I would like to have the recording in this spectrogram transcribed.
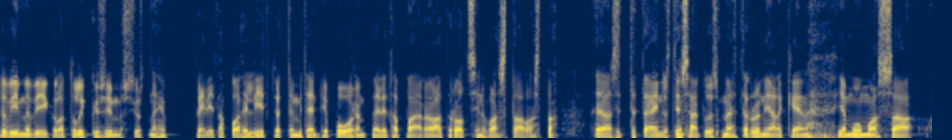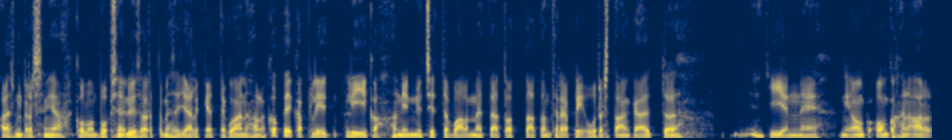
jo viime viikolla tuli kysymys just näihin pelitapoihin liittyen, että miten Dipuuren pelitapa eroaa Trotsin vastaavasta. Ja sitten tämä ennustin St. Jälkeen ja muun muassa Eisendersin ja Columbuksen ylisuorittamisen jälkeen, että kun NHL on Copy liiga, niin nyt sitten valmentajat ottaa tämän Trapin uudestaan käyttöön JNE, niin onko, onko hän ar,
